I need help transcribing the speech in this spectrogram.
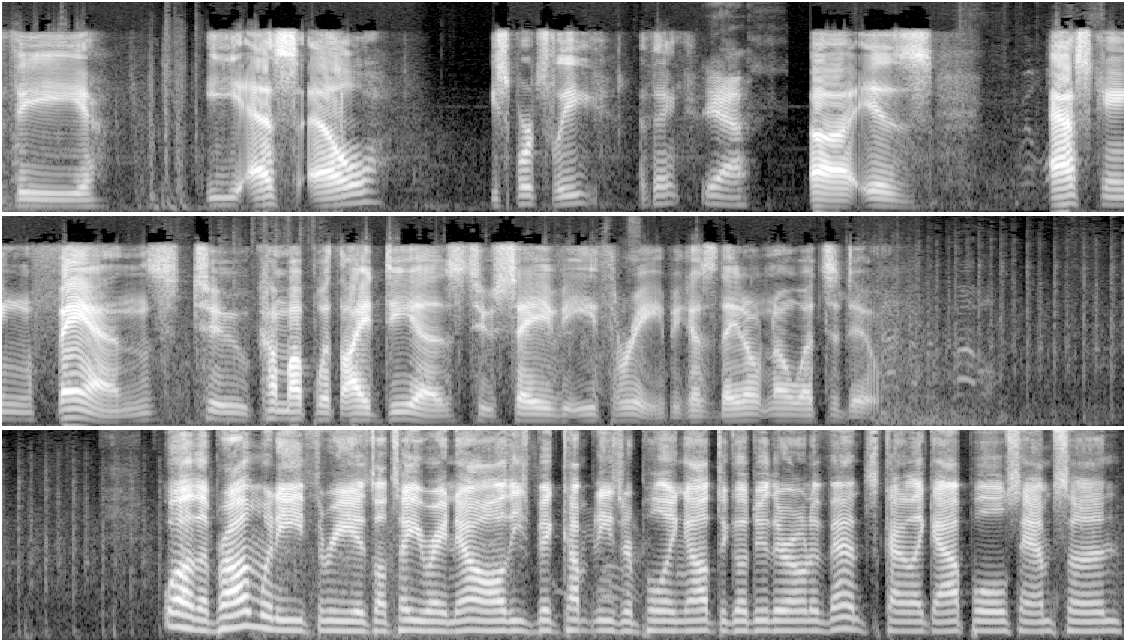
the ESL, Esports League, I think, Yeah. uh, is asking fans to come up with ideas to save E3 because they don't know what to do. Well, the problem with E3 is I'll tell you right now, all these big companies are pulling out to go do their own events, kind of like Apple, Samsung.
